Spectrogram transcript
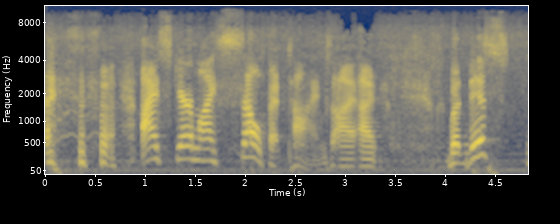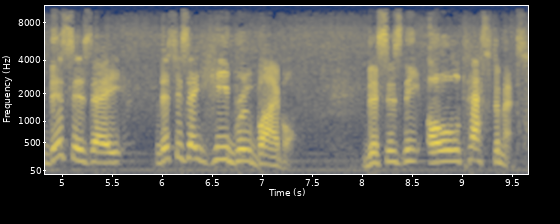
I scare myself at times. I, I, but this this is a this is a Hebrew Bible. This is the Old Testament.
